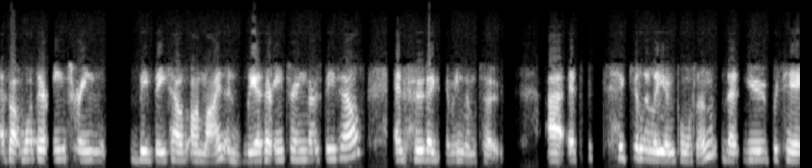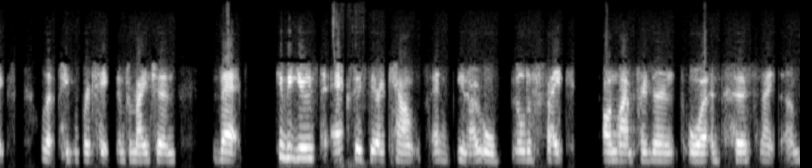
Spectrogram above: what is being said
about what they're entering the details online and where they're entering those details and who they're giving them to. Uh, it's particularly important that you protect, or that people protect information that can be used to access their accounts and, you know, or build a fake online presence or impersonate them.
